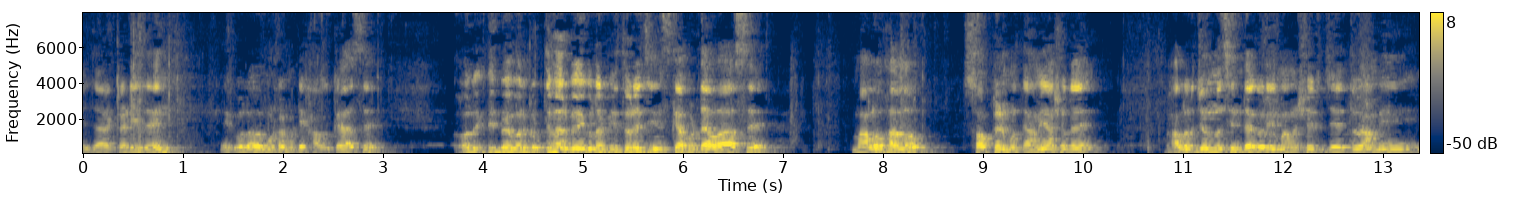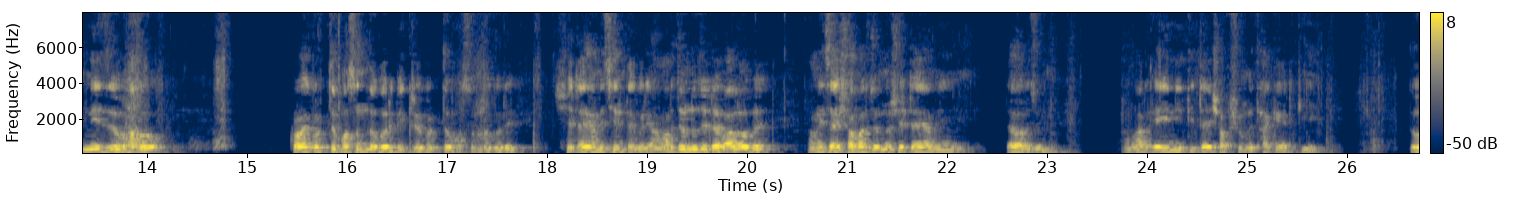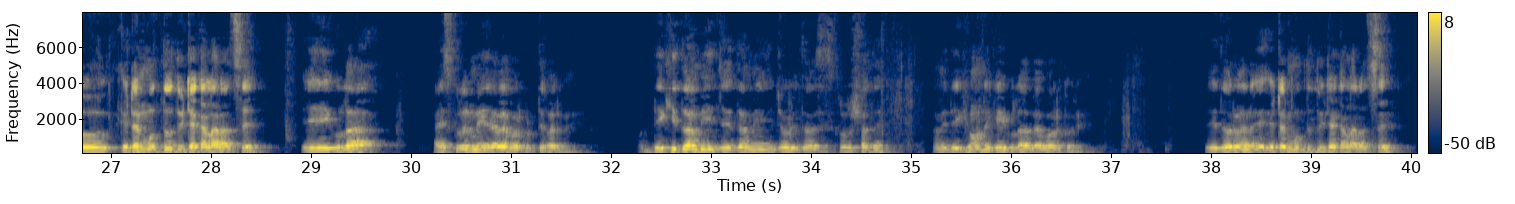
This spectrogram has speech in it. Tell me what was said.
এই যে আরেকটা ডিজাইন এগুলো মোটামুটি হালকা আছে। অনেকদিন ব্যবহার করতে পারবে, এগুলোর ভিতরে জিন্স কাপড় দেওয়া আছে। মালও ভালো সফটের মধ্যে। আমি আসলে ভালোর জন্য চিন্তা করি মানুষের, যেহেতু আমি নিজেও ভালো ক্রয় করতে পছন্দ করি, বিক্রয় করতেও পছন্দ করি, সেটাই আমি চিন্তা করি। আমার জন্য যেটা ভালো হবে, আমি চাই সবার জন্য সেটাই আমি দেওয়ার জন্য। আমার এই নীতিটাই সবসময় থাকে আর কি। তো এটার মধ্যেও দুইটা কালার আছে। এইগুলা হাই স্কুলের মেয়েরা ব্যবহার করতে পারবে। দেখি তো আমি, যেহেতু আমি জড়িত আছি স্কুলের সাথে, আমি দেখি অনেকে এগুলা ব্যবহার করে। তো এই ধরনের এটার মধ্যে দুইটা কালার আছে।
